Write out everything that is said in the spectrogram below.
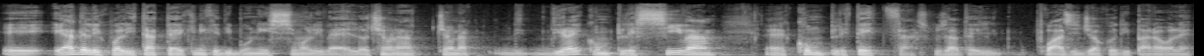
e, e, ha delle qualità tecniche di buonissimo livello, c'è una, c'è una direi complessiva eh, completezza, scusate il quasi gioco di parole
